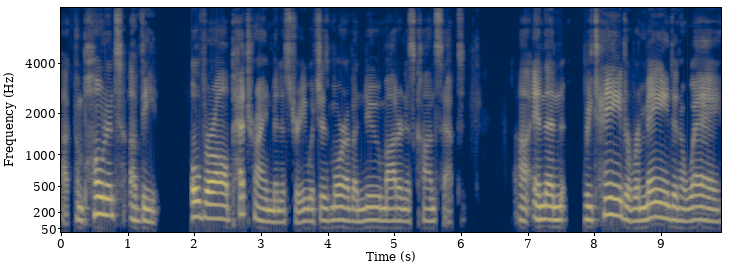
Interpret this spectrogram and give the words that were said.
uh, component of the overall Petrine ministry, which is more of a new modernist concept, uh, and then retained or remained in a way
